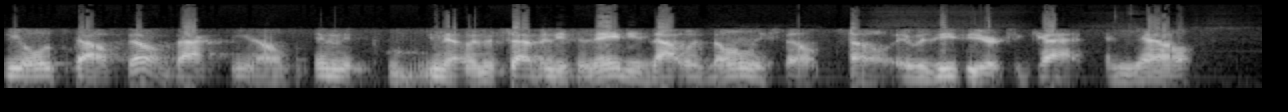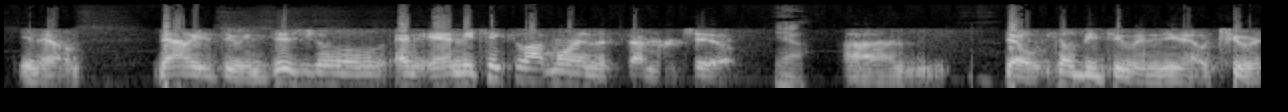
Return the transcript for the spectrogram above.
the old style film back. You know, in the, you know in the 70s and 80s, that was the only film, so it was easier to get. And now, you know, now he's doing digital, and and he takes a lot more in the summer too. Yeah. Um, so he'll be doing you know two or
